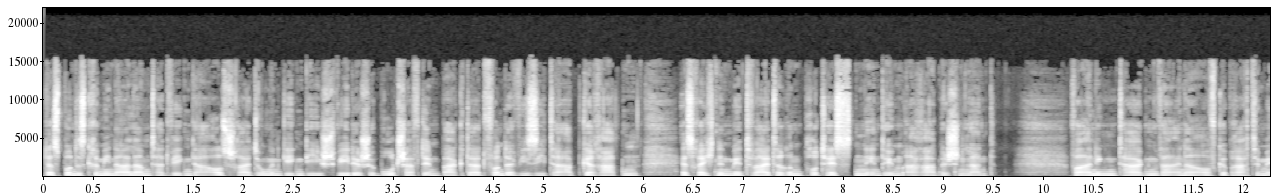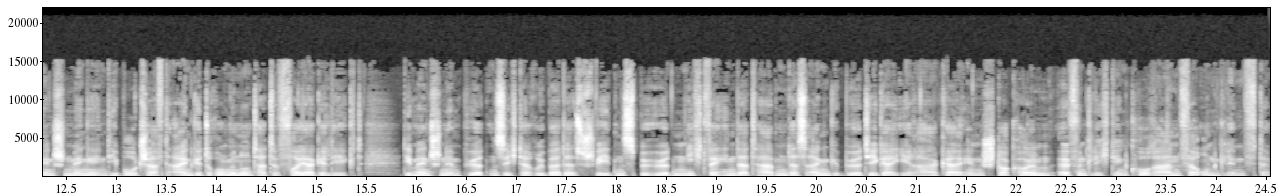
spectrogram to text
Das Bundeskriminalamt hat wegen der Ausschreitungen gegen die schwedische Botschaft in Bagdad von der Visite abgeraten. Es rechnet mit weiteren Protesten in dem arabischen Land. Vor einigen Tagen war eine aufgebrachte Menschenmenge in die Botschaft eingedrungen und hatte Feuer gelegt. Die Menschen empörten sich darüber, dass Schwedens Behörden nicht verhindert haben, dass ein gebürtiger Iraker in Stockholm öffentlich den Koran verunglimpfte.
